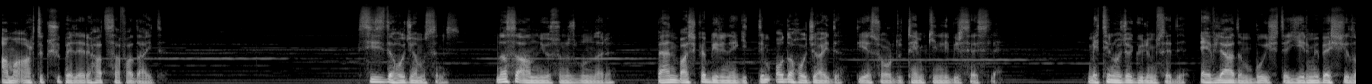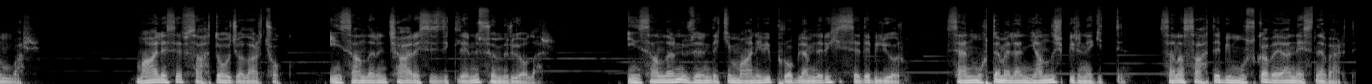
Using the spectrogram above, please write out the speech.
Ama artık şüpheleri had safhadaydı. Siz de hoca mısınız? Nasıl anlıyorsunuz bunları? Ben başka birine gittim, o da hocaydı diye sordu temkinli bir sesle. Metin Hoca gülümsedi. Evladım bu işte 25 yılım var. Maalesef sahte hocalar çok. İnsanların çaresizliklerini sömürüyorlar. İnsanların üzerindeki manevi problemleri hissedebiliyorum. Sen muhtemelen yanlış birine gittin. Sana sahte bir muska veya nesne verdi.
